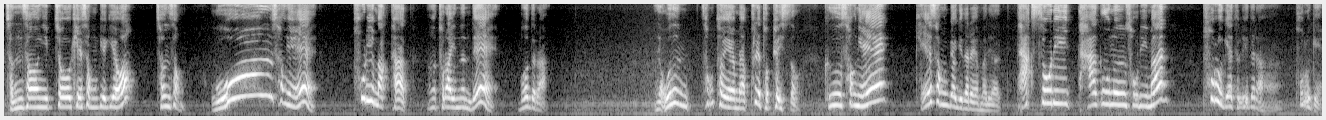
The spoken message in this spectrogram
전성 입초 개성벽이요. 전성 온 성에 풀이 막 다 돌아 있는데 뭐더라? 온 성터에 막 풀에 덮여 있어. 그 성에 개성벽이더라 말이야. 닭소리, 닭 우는 소리만 푸르게 들리더라. 푸르게,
